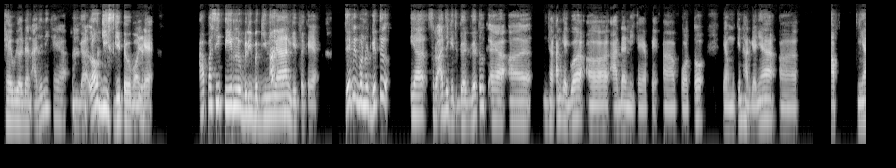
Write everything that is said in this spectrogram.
kayak Wildan aja nih kayak nggak logis gitu. Mau Iya. kayak apa sih pin? Lu beli beginian gitu. Kayak jadi menurut gue tuh ya seru aja gitu. Gue, gue tuh kayak eh, misalkan kayak gue eh, ada nih kayak eh, foto yang mungkin harganya eh, up-nya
